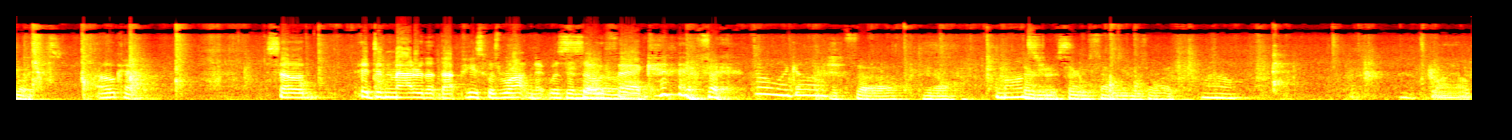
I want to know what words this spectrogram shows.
joists. Okay. So it didn't matter that that piece was rotten. It was Didn't so matter at thick. all. It's, uh, oh my gosh. It's, uh, you know, 30, Monstrous. 30 centimeters wide. Wow. That's wild.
